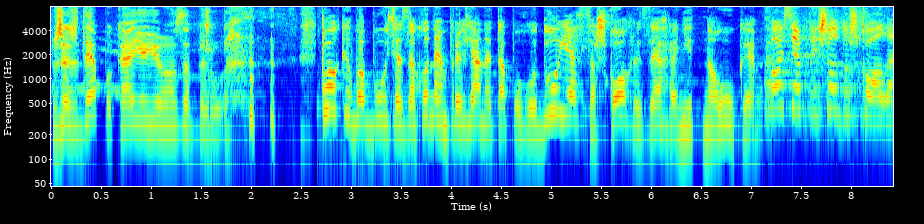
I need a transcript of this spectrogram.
Вже жде, поки я його заберу. Поки бабуся за конем пригляне та погодує, Сашко гризе граніт науки. Ось я прийшов до школи.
